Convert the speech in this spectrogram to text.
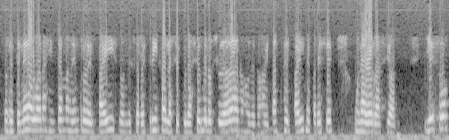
Entonces, tener aduanas internas dentro del país donde se restrinja la circulación de los ciudadanos o de los habitantes del país me parece una aberración. Y eso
